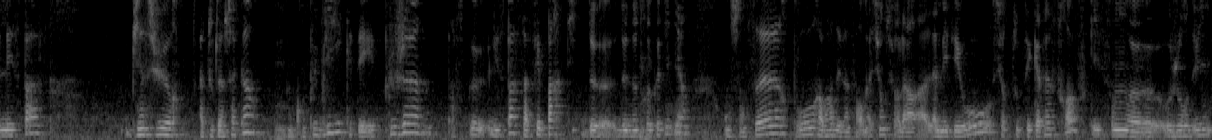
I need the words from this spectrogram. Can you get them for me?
l'espace, bien sûr, à tout un chacun, un grand public, des plus jeunes, parce que l'espace, ça fait partie de, de notre quotidien. On s'en sert pour avoir des informations sur la, météo, sur toutes ces catastrophes qui sont euh, aujourd'hui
